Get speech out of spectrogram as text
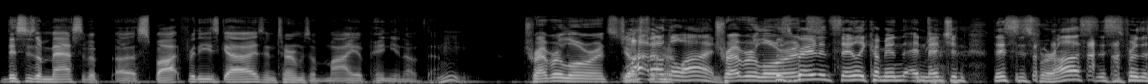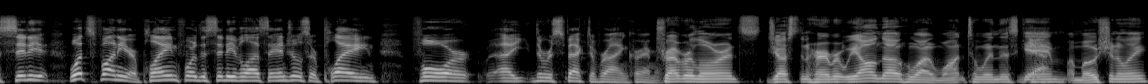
This is a massive uh, spot for these guys in terms of my opinion of them. Mm. Trevor Lawrence, a lot Justin on the line. Trevor Lawrence. Does. Brandon Staley come in and mention this is for us? This is for the city. What's funnier, playing for the city of Los Angeles or playing for uh, the respect of Ryan Kramer? Trevor Lawrence, Justin Herbert. We all know who I want to win this Yeah. game emotionally.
